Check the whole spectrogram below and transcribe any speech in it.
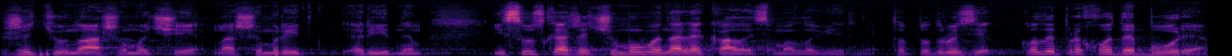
життю нашому чи нашим рідним. Ісус каже, чому ви налякались, маловірні? Тобто, друзі, коли приходить буря,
